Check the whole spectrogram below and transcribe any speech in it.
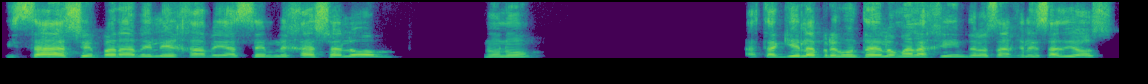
Isa Hashem Panabeleja, Beasem Leja Shalom. No, no. Hasta aquí la pregunta de los malajim, de los ángeles a Dios.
